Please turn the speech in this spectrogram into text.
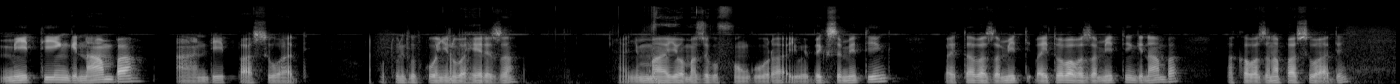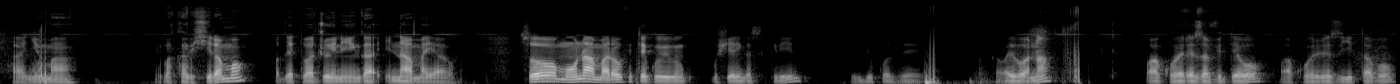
meeting number and password. Utu ni two twonyine ubahereza. Hanyuma iyo bamaze gufungura iyi webex meeting bahita bababaza meeting number bakabaza na password. Hanyuma bakabishyiramo. Bagahita bajoyininga inama yawe. So mu nama rero ufite gu- gusharinga screen ibyo ukoze bakaba babibona wakohereza video wakohereza igitabo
